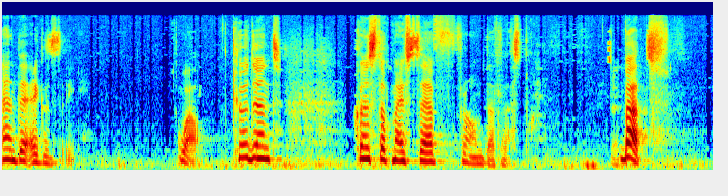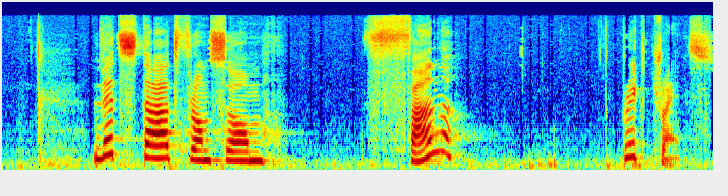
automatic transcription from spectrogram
and the XZ. Well, couldn't, couldn't stop myself from that last one. But let's start from some fun brick trains.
